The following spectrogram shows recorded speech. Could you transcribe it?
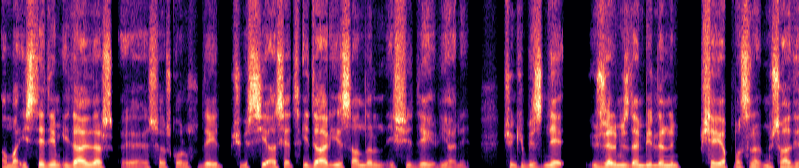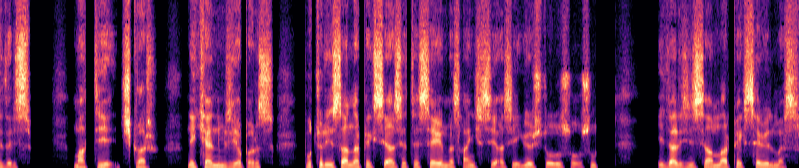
Ama istediğim idealler e, söz konusu değil. Çünkü siyaset ideal insanların işi değil yani. Çünkü biz ne üzerimizden birilerinin bir şey yapmasına müsaade ederiz. Maddi çıkar. Ne kendimizi yaparız. Bu tür insanlar pek siyasette sevilmez. Hangi siyasi görüşte olursa olsun idealist insanlar pek sevilmez.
